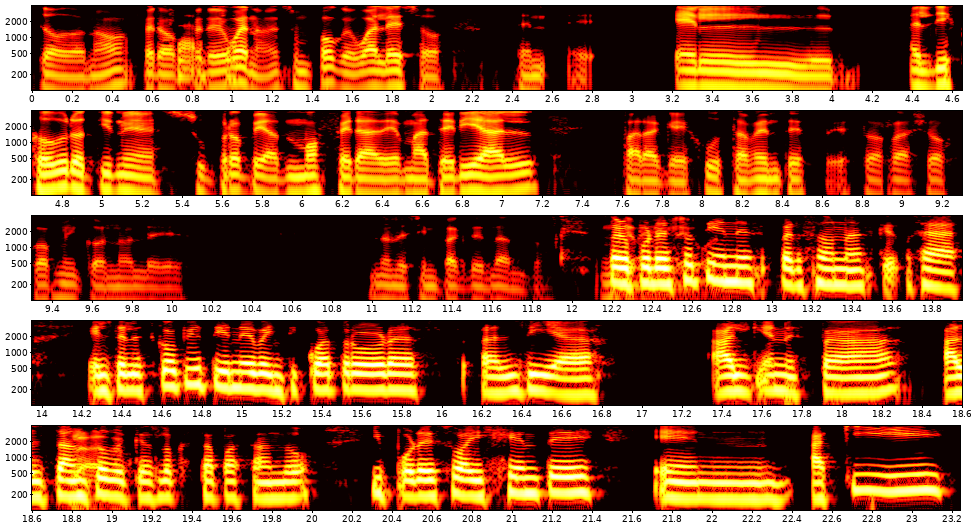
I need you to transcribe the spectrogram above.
todo, ¿no? Pero, pero bueno, es un poco igual eso. Eh, el, el disco duro tiene su propia atmósfera de material para que justamente estos rayos cósmicos no les no les impacte tanto. Pero por eso tienes personas que, o sea, el telescopio tiene 24 horas al día, alguien está al tanto de qué es lo que está pasando y por eso hay gente en aquí,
